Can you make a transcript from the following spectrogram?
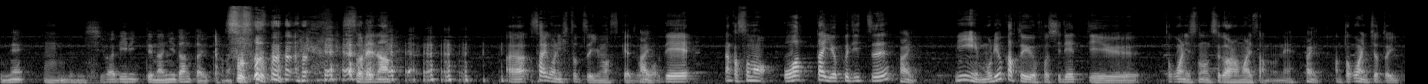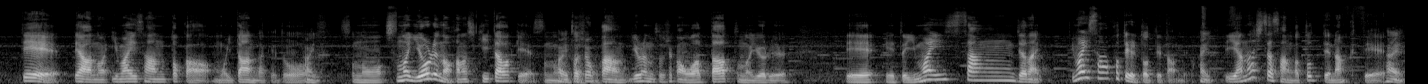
ね、うん。でもしわりりって何団体って話。それな。あ最後に一つ言いますけど、はい。でなんかその終わった翌日はい。に盛岡という星でっていうところにその菅原麻里さんのねはい。あのところにちょっと行ってであの今井さんとかもいたんだけど、はい。そのその夜の話聞いたわけ。そのはいはいはい。図書館、夜の図書館終わった後の夜で、えー、と今井さんじゃない。今井さんはホテル取ってたんだよ、はい。で柳下さんが取ってなくて、はい。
